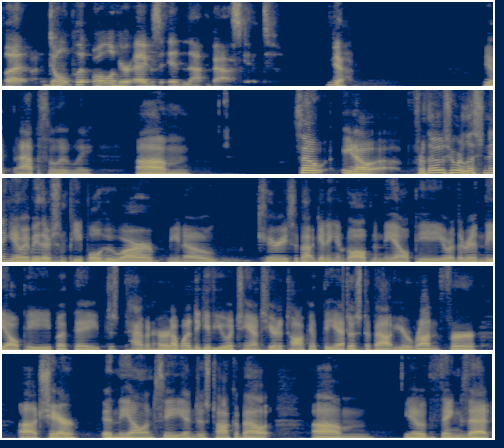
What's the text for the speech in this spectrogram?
but don't put all of your eggs in that basket. Yeah. Yep, absolutely. Um, so you know, for those who are listening, you know, maybe there's some people who are, you know, curious about getting involved in the LP or they're in the LP but they just haven't heard, I wanted to give you a chance here to talk at the end just about your run for uh, chair in the LNC and just talk about um, you know the things that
